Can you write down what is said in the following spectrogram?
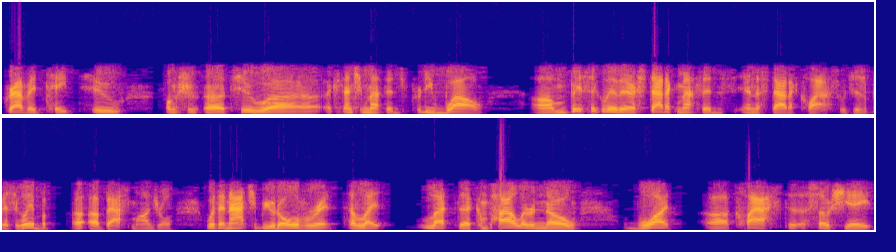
gravitate to function uh, to uh, extension methods pretty well. Um, basically, they're static methods in a static class, which is basically a, a, module with an attribute over it to let let the compiler know what uh, class to associate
